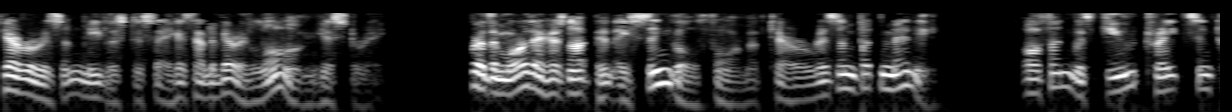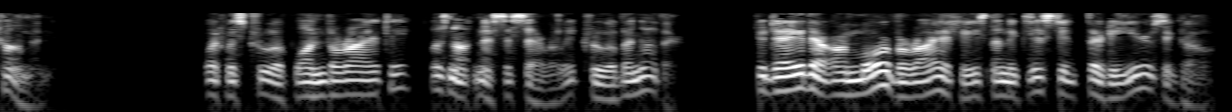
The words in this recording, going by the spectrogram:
Terrorism, needless to say, has had a very long history. Furthermore, there has not been a single form of terrorism, but many often with few traits in common. What was true of one variety was not necessarily true of another. Today there are more varieties than existed thirty years ago,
